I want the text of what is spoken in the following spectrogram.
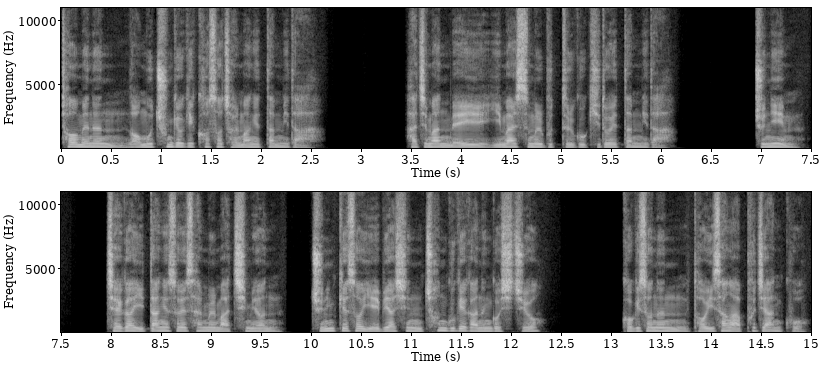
처음에는 너무 충격이 커서 절망했답니다. 하지만 매일 이 말씀을 붙들고 기도했답니다. 주님, 제가 이 땅에서의 삶을 마치면 주님께서 예비하신 천국에 가는 것이지요? 거기서는 더 이상 아프지 않고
